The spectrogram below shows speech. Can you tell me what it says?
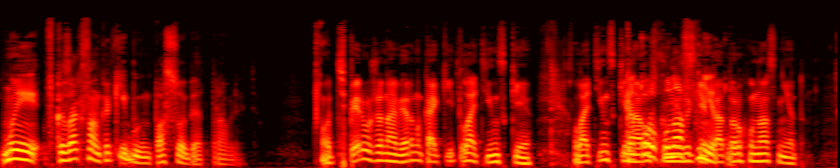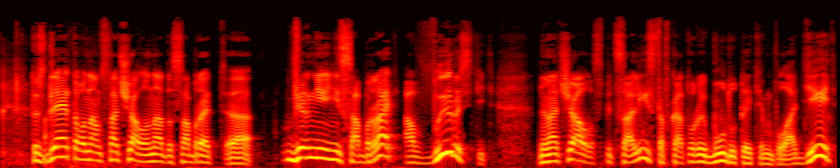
мы в Казахстан какие будем пособия отправлять? Вот теперь уже, наверное, какие-то латинские, латинские которых на русском языке, нету. которых у нас нет. То есть для этого нам сначала надо собрать, э, вернее не собрать, а вырастить для начала специалистов, которые будут этим владеть,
